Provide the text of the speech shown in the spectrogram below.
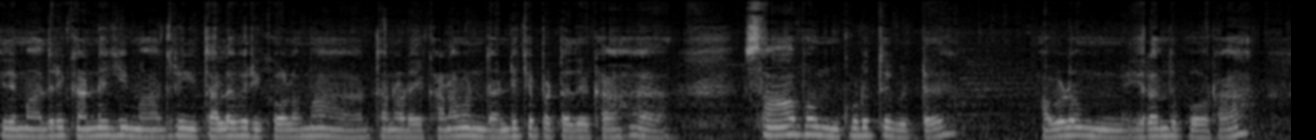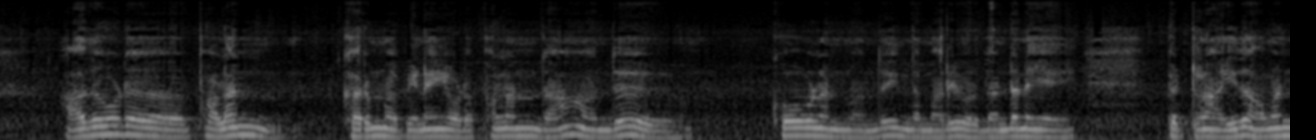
இது மாதிரி கண்ணகி மாதிரி தலைவிரி கோலமாக தன்னுடைய கணவன் தண்டிக்கப்பட்டதுக்காக சாபம் கொடுத்து விட்டு அவளும் இறந்து போகிறா அதோட பலன் கர்ம வினையோட பலன் தான் வந்து கோவலன் வந்து இந்த மாதிரி ஒரு தண்டனையை பெற்றான். இது அவன்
